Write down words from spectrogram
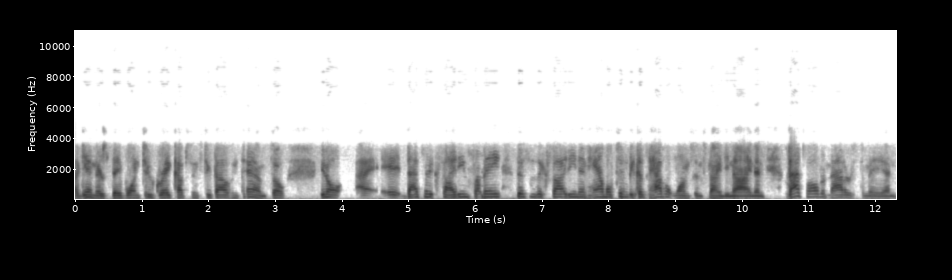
again, there's they've won two Grey Cups since 2010. So, you know, I, it, that's exciting for me. This is exciting in Hamilton because they haven't won since '99, and that's all that matters to me. And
